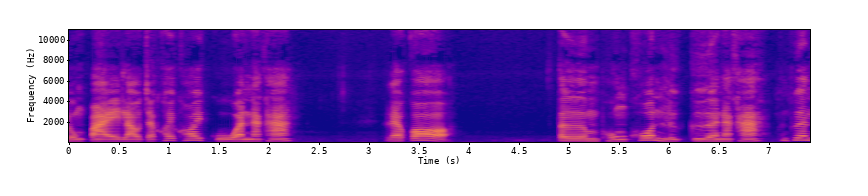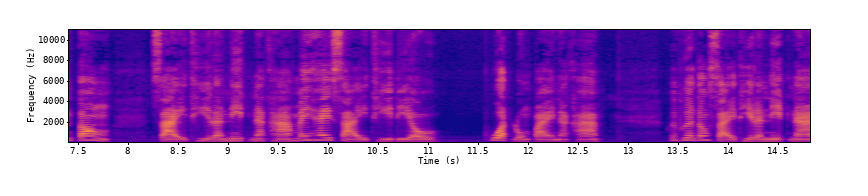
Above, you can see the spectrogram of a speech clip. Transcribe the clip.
ลงไปเราจะค่อยๆกวนนะคะ แล้วก็เติมผงข้นหรือเกลือนะคะ เพื่อนๆต้องใส่ทีละนิดนะคะ ไม่ให้ใส่ทีเดียวพวดลงไปนะคะ เพื่อนๆต้องใส่ทีละนิดนะ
